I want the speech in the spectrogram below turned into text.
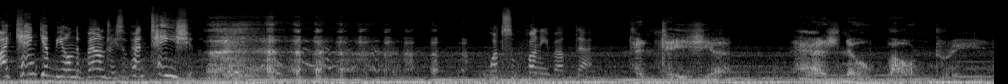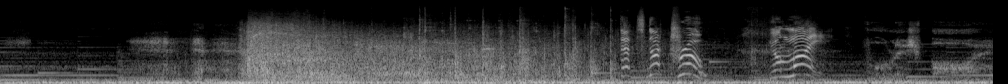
I can't get beyond the boundaries of Fantasia. What's so funny about that? Fantasia has no boundaries. That's not true! You're lying! Foolish boy.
